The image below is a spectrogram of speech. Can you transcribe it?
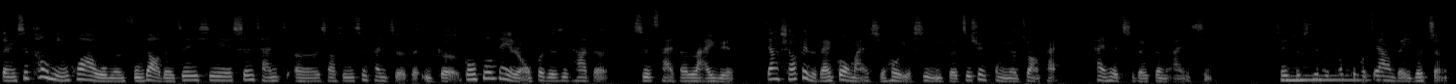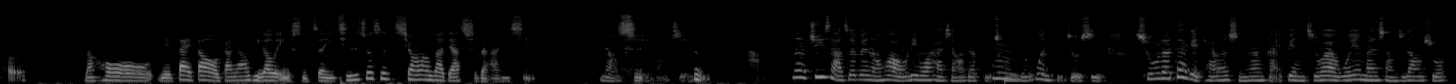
等于是透明化我们辅导的这一些生产呃小型生产者的一个工作内容，或者是它的食材的来源，这样消费者在购买的时候也是一个资讯透明的状态，他也会吃得更安心。所以就是通过这样的一个整合，嗯、然后也带到刚刚提到的饮食正义，其实就是希望让大家吃得安心。了解，了解，嗯。那 Gisa 这边的话，我另外还想要再补充一个问题，就是、嗯、除了带给台湾什么样的改变之外，我也蛮想知道说，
